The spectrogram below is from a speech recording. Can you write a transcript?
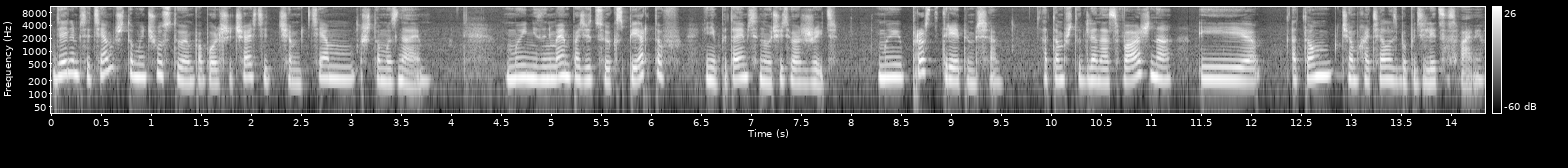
делимся тем, что мы чувствуем по большей части, чем тем, что мы знаем. Мы не занимаем позицию экспертов и не пытаемся научить вас жить. Мы просто трепимся о том, что для нас важно, и о том, чем хотелось бы поделиться с вами.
